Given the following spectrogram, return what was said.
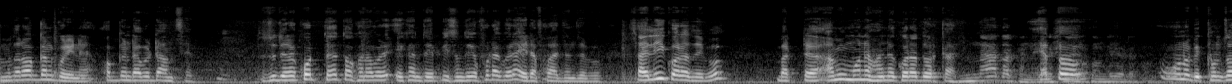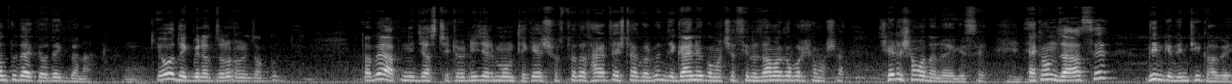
আমরা অজ্ঞান করি না অজ্ঞানটা আবার ডানছে তো যদি এটা করতে তখন আবার এখান থেকে পিছন থেকে ফোটা করে এটা ফেলা দেন যাব। চাইলেই করা যাব বাট আমি মনে হয় না করা দরকার। না দরকার এত-। অনুবীক্ষণ যন্ত্র দেয় কেউ দেখবে না। কেউ দেখবে না যন্ত্র তবে আপনি জাস্ট একটু নিজের মন থেকে সুস্থতা থাকার চেষ্টা করবেন যে গাইনো সমস্যা ছিল জামা কাপড় সমস্যা সেটা সমাধান হয়ে গেছে। এখন যা আছে দিনকে দিন ঠিক হবে।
